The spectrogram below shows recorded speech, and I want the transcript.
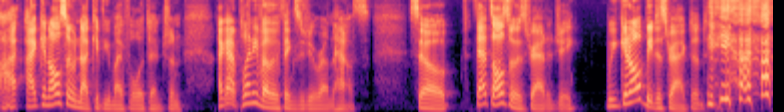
I, I can also not give you my full attention. I got plenty of other things to do around the house. So that's also a strategy. We can all be distracted.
